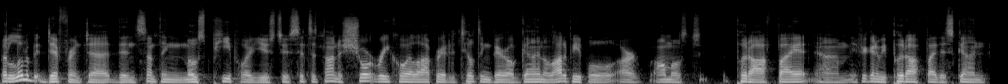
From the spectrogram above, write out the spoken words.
But a little bit different uh, than something most people are used to. Since it's not a short recoil operated tilting barrel gun, a lot of people are almost put off by it. Um, if you're going to be put off by this gun,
